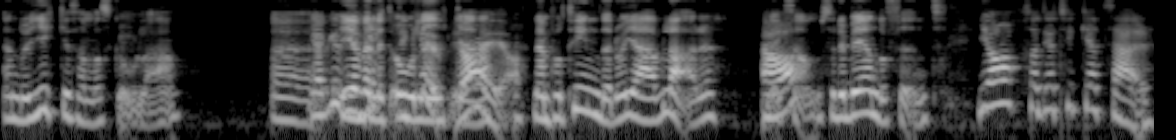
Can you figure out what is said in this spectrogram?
ändå gick i samma skola. Eh, Ja, gud, är väldigt olika. Ja, ja. Men på Tinder, då jävlar. Liksom. Så det blir ändå fint. Ja, så att jag tycker att så här,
